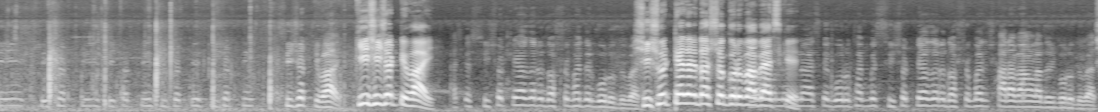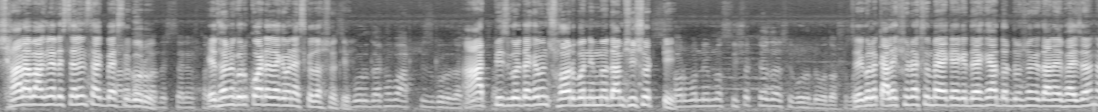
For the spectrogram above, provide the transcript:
ছেষট্টি ছেষট্টি ছেষট্টি ছেষট্টি ছেষট্টি ছেষট্টি ভাই। কি ছেষট্টি ভাই? আজকে ছেষট্টি হাজারে দর্শক ভাইদের গরু দেবে ছেষট্টি হাজার দর্শক গরু পাবে আজকে। সর্বনিম্ন আজকে গরু থাকবে ছেষট্টি হাজারে দর্শক ভাই সারা বাংলাদেশ গরু দেবে সারা বাংলাদেশ চ্যালেঞ্জ থাকবে আজকে গরু। এ ধরনের গরু কয়টা দেখাবেন আজকে গরু দেখাবো আট পিস গরু দেখাবো। আট পিস দেখাবেন সর্বনিম্ন দাম ছেষট্টি। সর্বনিম্ন ছেষট্টি হাজার গরু দেবো দর্শক ভাই। যেগুলো কালেকশন রাখছেন ভাই একে একে দেখে আর সঙ্গে জানাই ভাইজান।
